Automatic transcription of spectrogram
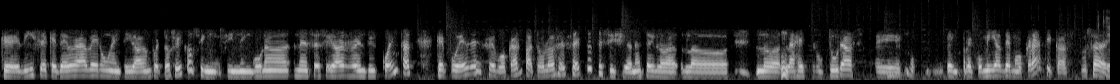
que dice que debe haber una entidad en Puerto Rico sin, sin ninguna necesidad de rendir cuentas, que puede revocar para todos los efectos decisiones de las estructuras eh, entre comillas democráticas, tú sabes,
